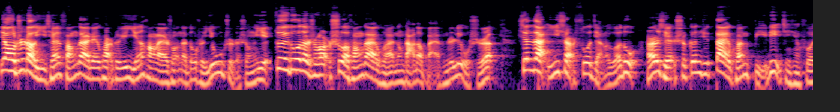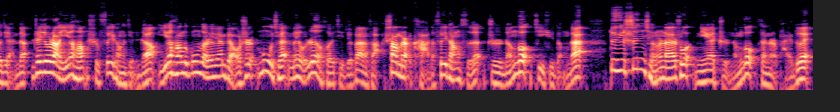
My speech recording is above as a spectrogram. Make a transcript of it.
要知道，以前房贷这块对于银行来说，那都是优质的生意，最多的时候涉房贷款能达到百分之六十。现在一下缩减了额度，而且是根据贷款比例进行缩减的，这就让银行是非常紧张。银行的工作人员表示，目前没有任何解决办法，上面卡的非常死，只能够继续等待。对于申请人来说，你也只能够在那儿排队。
